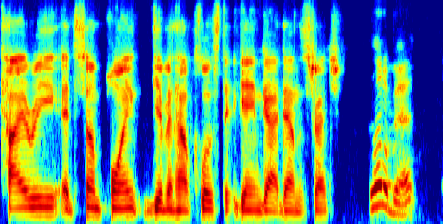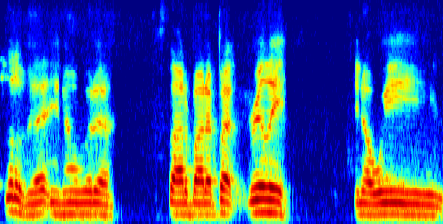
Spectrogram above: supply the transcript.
Kyrie at some point, given how close the game got down the stretch? A little bit, a little bit. You know, would have thought about it, but really, you know, we,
